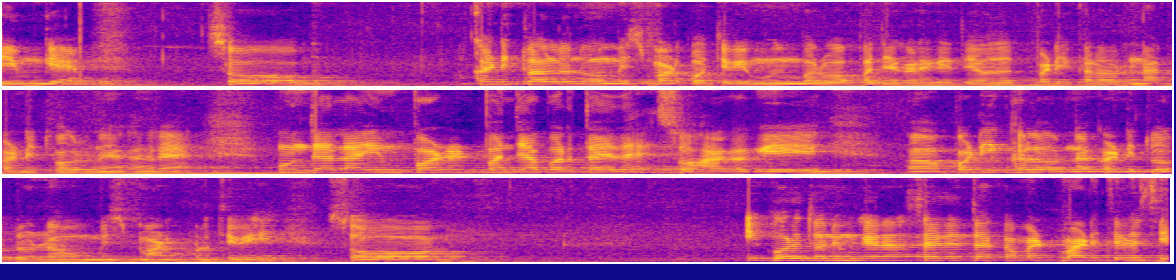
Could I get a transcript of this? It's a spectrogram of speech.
ಟೀಮ್ಗೆ. ಸೊ ಖಂಡಿತವಾಗ್ಲೂ ಮಿಸ್ ಮಾಡ್ಕೋತೀವಿ. ಮುಂದೆ ಬರುವ ಪಂದ್ಯಗಳಿಗೆ ದೇವದತ್ ಪಡಿಕಲ್ ಅವ್ರನ್ನ ಖಂಡಿತವಾಗ್ಲೂ ಯಾಕಂದರೆ ಮುಂದೆಲ್ಲ ಇಂಪಾರ್ಟೆಂಟ್ ಪಂದ್ಯ ಬರ್ತಾ ಇದೆ. ಸೊ ಹಾಗಾಗಿ ಪಡಿಕಲ್ ಅವ್ರನ್ನ ಖಂಡಿತವಾಗ್ಲೂ ನಾವು ಮಿಸ್ ಮಾಡ್ಕೊಡ್ತೀವಿ ಸೊ ಈ ಕುರಿತು ನಿಮ್ಗೆ ಏನಿಸ್ತಾ ಇದೆ ಅಂತ ಕಮೆಂಟ್ ಮಾಡಿ ತಿಳಿಸಿ.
